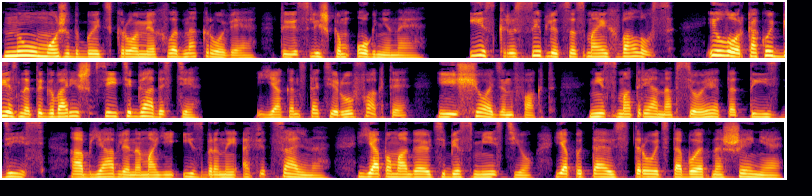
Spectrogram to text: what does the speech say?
ну, может быть, кроме хладнокровия, ты слишком огненная. Искры сыплются с моих волос. И лор, какой бездны ты говоришь все эти гадости? Я констатирую факты. И еще один факт. Несмотря на все это, ты здесь, объявлена моей избранной официально. Я помогаю тебе с местью, я пытаюсь строить с тобой отношения,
